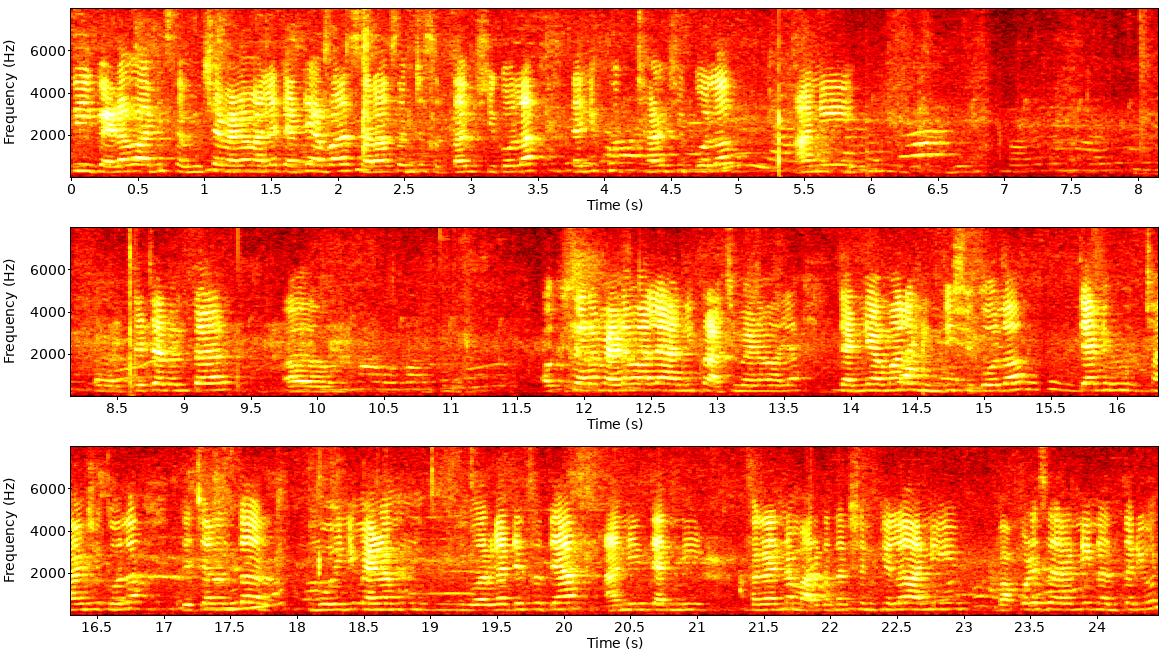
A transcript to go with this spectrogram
ती मॅडम आणि मॅडम आल्या. त्यांनी आम्हाला सरासंच सत्तावीस शिकवला. त्यांनी खूप छान शिकवलं. आणि त्याच्यानंतर अक्षरा मॅडम आल्या आणि प्राची मॅडम आल्या. त्यांनी आम्हाला हिंदी शिकवलं. त्यांनी खूप छान शिकवलं. त्याच्यानंतर मोहिनी मॅडम वर्गात येत होत्या आणि त्यांनी सगळ्यांना मार्गदर्शन केलं. आणि बापडे सरांनी नंतर येऊन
